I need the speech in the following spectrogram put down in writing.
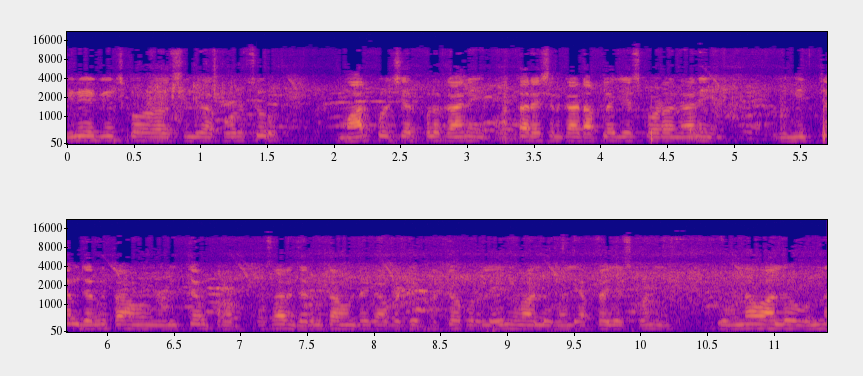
వినియోగించుకోవాల్సిందిగా కోరుచు మార్పులు చేర్పులు కానీ కొత్త రేషన్ కార్డు అప్లై చేసుకోవడం కానీ నిత్యం జరుగుతూ నిత్యం ప్ర- ప్రసారం జరుగుతూ ఉంటాయి కాబట్టి ప్రతి ఒక్కరు లేని వాళ్ళు మళ్ళీ అప్లై చేసుకొని ఈ ఉన్న వాళ్ళు ఉన్న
